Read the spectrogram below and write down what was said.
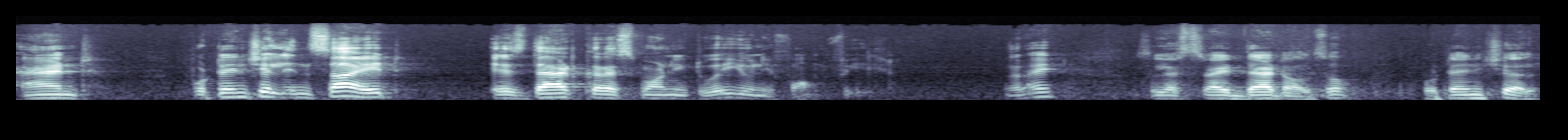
and potential inside is that corresponding to a uniform field. Right. So, let us write that also potential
